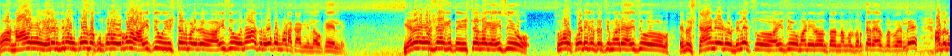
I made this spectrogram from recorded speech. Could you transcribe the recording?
ಓ, ನಾವು ಎರಡು ದಿನ ಉಪವಾಸ ಕುತ್ಕೊಳ್ಳೋವರೆಗೂ ಐ ಸಿ ಯು ಇನ್ಸ್ಟಾಲ್ ಮಾಡಿದ್ರು. ಐ ಸಿ ಯುನ ಅದನ್ನು ಓಪನ್ ಮಾಡೋಕ್ಕಾಗಲಿಲ್ಲ ಅವ್ರ ಕೈಯಲ್ಲಿ. ಎರಡು ವರ್ಷ ಆಗಿತ್ತು ಇನ್ಸ್ಟಾಲ್ ಆಗಿ ಐ ಸಿ ಯು. ಸುಮಾರು ಕೋಟಿಗಳು ಖರ್ಚು ಮಾಡಿ ಐ ಸಿ ಯು ಏನು standard deluxe I C U ಮಾಡಿರುವಂಥ ನಮ್ಮ ಸರ್ಕಾರಿ ಆಸ್ಪತ್ರೆಯಲ್ಲಿ ಅದನ್ನು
